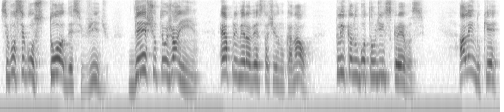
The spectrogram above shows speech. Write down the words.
Se você gostou desse vídeo, deixe o teu joinha. É a primeira vez que está chegando no canal? Clica no botão de inscreva-se. Além do que,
